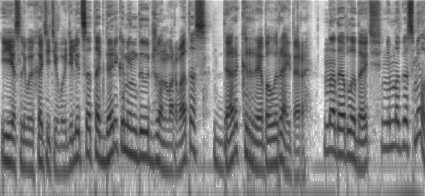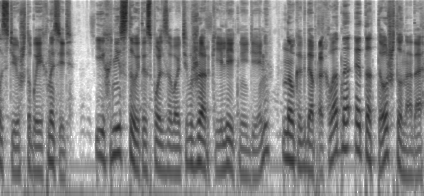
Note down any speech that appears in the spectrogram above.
Если вы хотите выделиться, тогда рекомендую Джон Варватас Dark Rebel Rider. Надо обладать немного смелостью, чтобы их носить. Их не стоит использовать в жаркий летний день, но когда прохладно, это то, что надо.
